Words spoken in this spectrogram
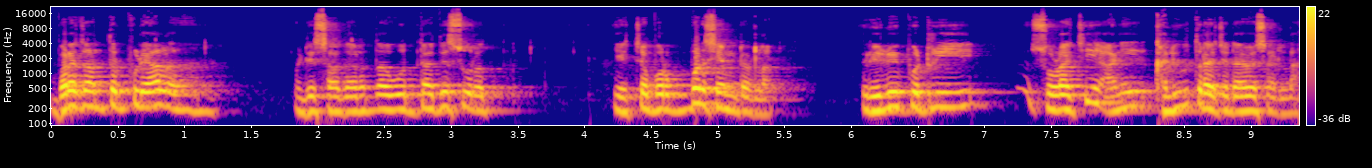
बऱ्याच अंतर पुढे आलं. म्हणजे साधारणतः उदना ते सुरत याच्याबरोबर सेंटरला. रेल्वे पटरी सोडायची आणि खाली उतरायच्या डाव्या साईडला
